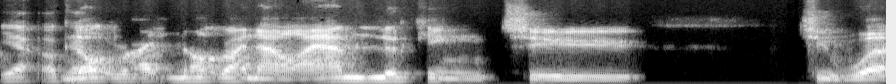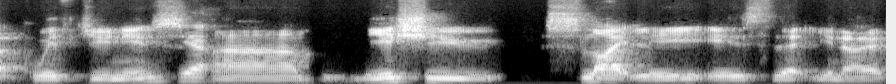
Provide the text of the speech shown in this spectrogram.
yeah. Okay. Not right, not right now. I am looking to to work with juniors. Yeah. Um, the issue slightly is that you know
